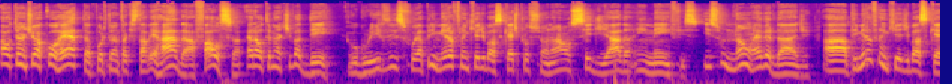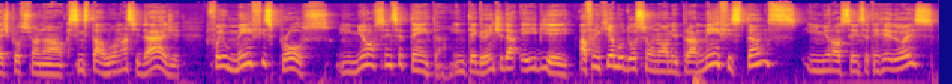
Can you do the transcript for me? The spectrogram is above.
A alternativa correta, portanto a que estava errada, a falsa, era a alternativa D. O Grizzlies foi a primeira franquia de basquete profissional sediada em Memphis. Isso não é verdade. A primeira franquia de basquete profissional que se instalou na cidade foi o Memphis Pros, em 1970, integrante da ABA. A franquia mudou seu nome para Memphis Tans em 1972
